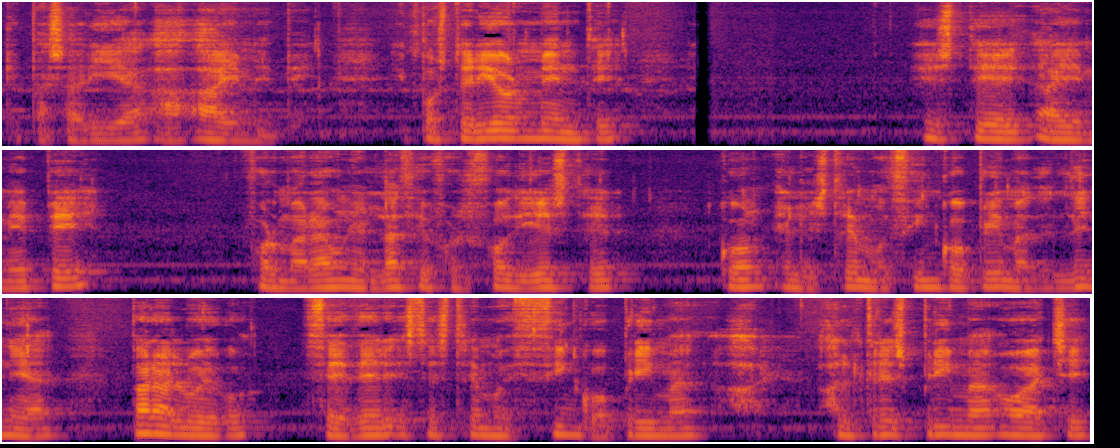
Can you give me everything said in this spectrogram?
que pasaría a AMP. Posteriormente, este AMP formará un enlace fosfodiéster con el extremo 5' del DNA para luego ceder este extremo 5' al 3'OH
